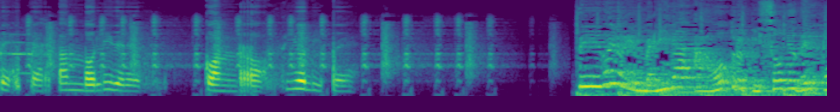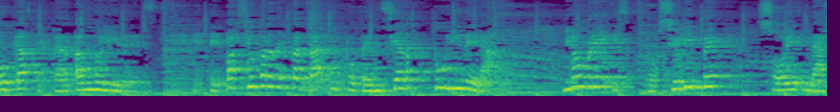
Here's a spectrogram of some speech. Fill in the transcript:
Despertando Líderes con Rocío Lipe. Te doy la bienvenida a otro episodio del podcast Despertando Líderes, este espacio para despertar y potenciar tu liderazgo. Mi nombre es Rocío Lipe, soy la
